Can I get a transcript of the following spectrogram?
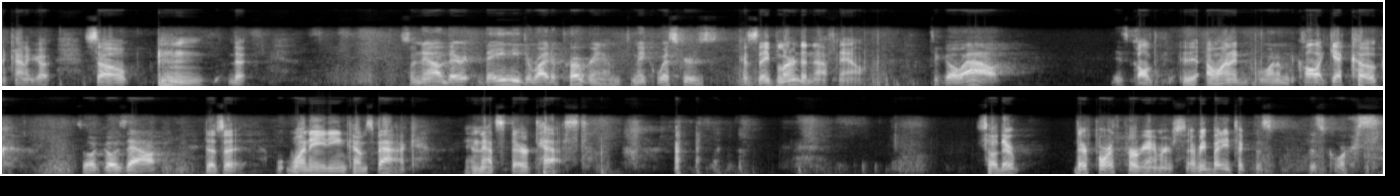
I kind of go. So the so now they they need to write a program to make Whiskers because they've learned enough now to go out. It's called. I wanted I want them to call it Get Coke. So it goes out, does a 180 and comes back, and that's their test. so they're they're Forth programmers. Everybody took this this course.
